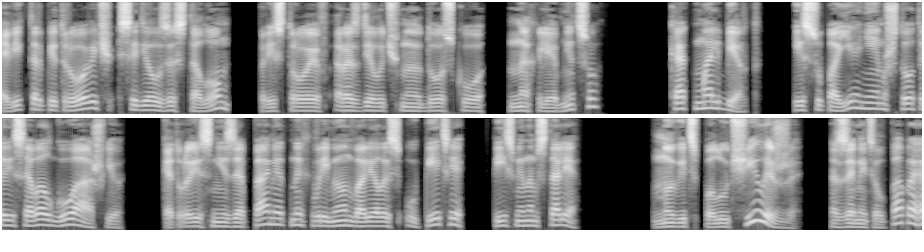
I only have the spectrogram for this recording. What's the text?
Виктор Петрович сидел за столом пристроив разделочную доску на хлебницу, как мольберт, и с упоением что-то рисовал гуашью, которая с незапамятных времен валялась у Пети в письменном столе. «Но ведь получилось же», — заметил папа,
